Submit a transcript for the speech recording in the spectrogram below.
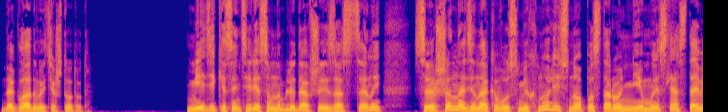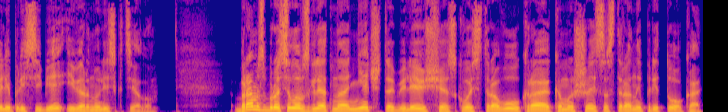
«Докладывайте, что тут?» Медики, с интересом наблюдавшие за сценой, совершенно одинаково усмехнулись, но посторонние мысли оставили при себе и вернулись к телу. Брамс бросила взгляд на нечто, белеющее сквозь траву у края камышей со стороны притока,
